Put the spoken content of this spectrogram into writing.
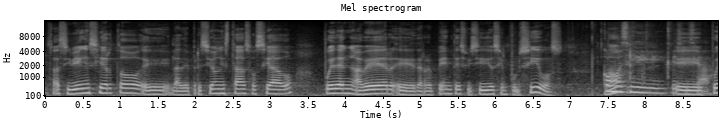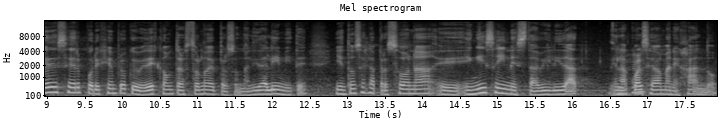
O sea, si bien es cierto, eh, la depresión está asociado, pueden haber eh, de repente suicidios impulsivos. ¿Cómo así? Eh, puede ser, por ejemplo, que obedezca a un trastorno de personalidad límite y entonces la persona eh, en esa inestabilidad en la cual se va manejando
